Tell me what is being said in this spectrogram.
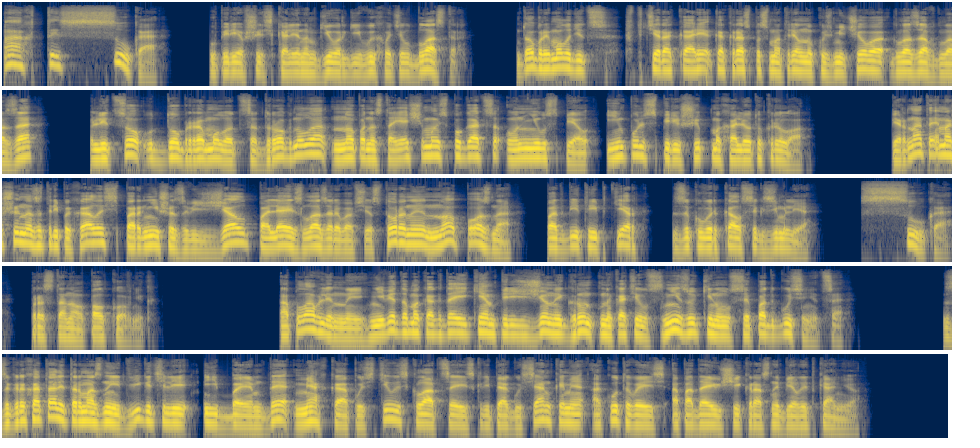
«Ах ты, сука!» Уперевшись коленом, Георгий выхватил бластер. Добрый молодец в птерокаре как раз посмотрел на Кузьмичева глаза в глаза. Лицо у доброго молодца дрогнуло, но по-настоящему испугаться он не успел. Импульс перешиб махолету крыло. Пернатая машина затрепыхалась, парниша завизжал, поля из лазера во все стороны, но поздно. Подбитый птер закувыркался к земле. «Сука!» – простонал полковник. Оплавленный, неведомо когда и кем пережженный грунт накатил снизу, кинулся под гусеницы. Загрохотали тормозные двигатели, и БМД мягко опустилась, клацая и скрипя гусянками, окутываясь опадающей красно-белой тканью.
